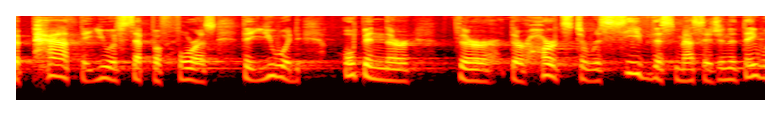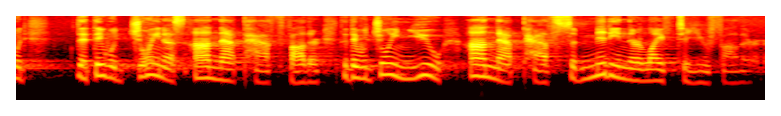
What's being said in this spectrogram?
the path that you have set before us, that you would open their, their, their hearts to receive this message and that they would that they would join us on that path, Father, that they would join you on that path, submitting their life to you, Father.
